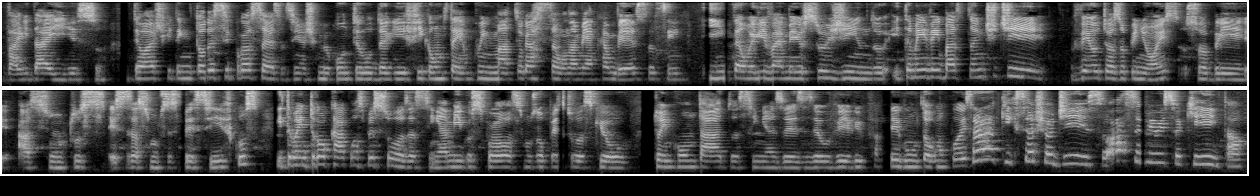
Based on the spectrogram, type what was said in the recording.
validar isso. Então eu acho que tem todo esse processo, assim, acho que meu conteúdo ali fica um tempo em maturação na minha cabeça, assim. E então ele vai meio surgindo. E também vem bastante de ver outras opiniões sobre assuntos, esses assuntos específicos e também trocar com as pessoas, assim, amigos próximos ou pessoas que eu tô em contato, assim, às vezes eu viro e pergunto alguma coisa, ah, o que, que você achou disso? Ah, você viu isso aqui e tal.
